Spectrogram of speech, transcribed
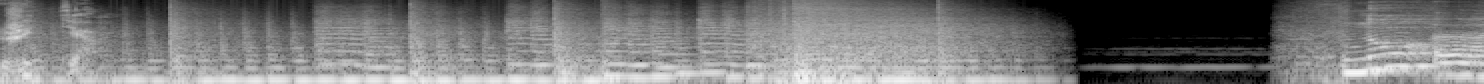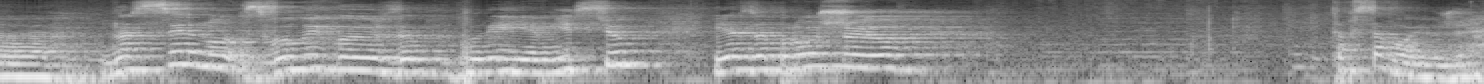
життя. Ну, е, на сцену з великою приємністю я запрошую. Та вставай вже.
